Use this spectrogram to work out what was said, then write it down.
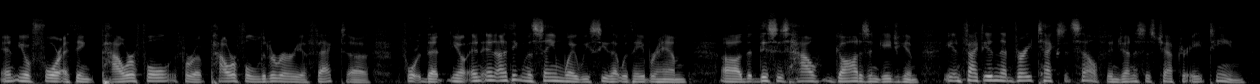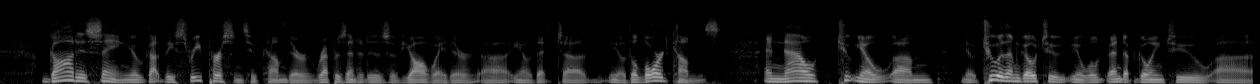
and you know for I think powerful for a powerful literary effect uh, for that you know and, and I think in the same way we see that with Abraham uh, that this is how God is engaging him. In fact in that very text itself in Genesis chapter 18 God is saying, you know, we've got these three persons who come. They're representatives of Yahweh. They're, uh, you know, that uh, you know the Lord comes, and now two, you know, um, you know, two of them go to, you know, will end up going to uh,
